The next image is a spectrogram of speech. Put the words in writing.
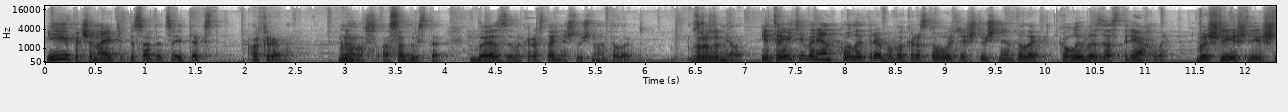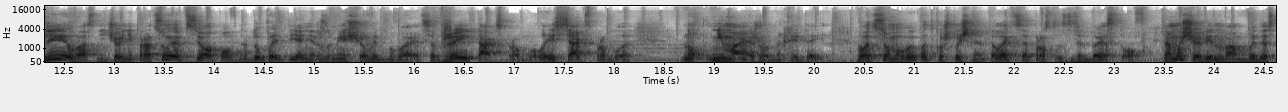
і починаєте писати цей текст окремо. Ну, особисто, без використання штучного інтелекту. Зрозуміло. І третій варіант, коли треба використовувати штучний інтелект, коли ви застрягли. Ви шлі, шлі, шлі, у вас нічого не працює, все, повна дупа, я не розумію, що відбувається. Вже і так спробували, і сяк спробували. Ну, немає жодних ідей. От в цьому випадку штучний інтелект це просто the best of. Тому що він вам видасть,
